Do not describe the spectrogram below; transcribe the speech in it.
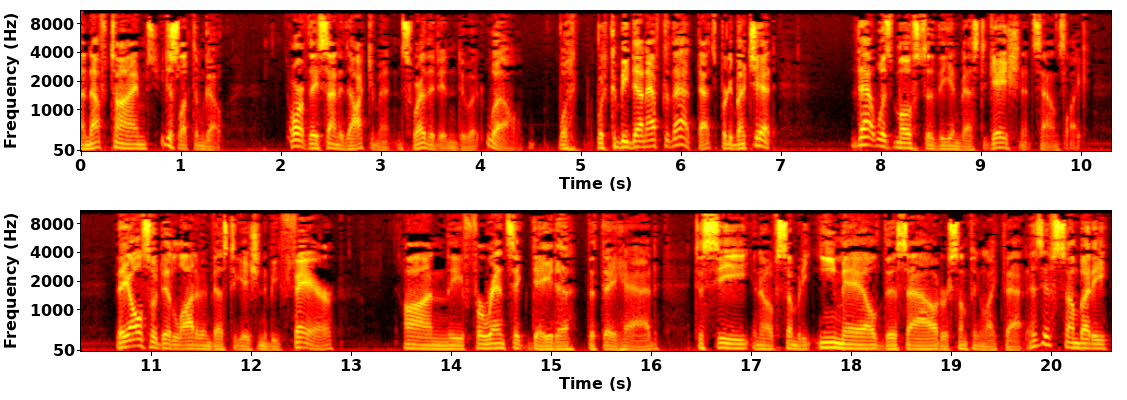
enough times, you just let them go. Or if they sign a document and swear they didn't do it, well, what, what could be done after that? That's pretty much it. That was most of the investigation, it sounds like. They also did a lot of investigation, to be fair, on the forensic data that they had to see, you know, if somebody emailed this out or something like that. As if somebody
